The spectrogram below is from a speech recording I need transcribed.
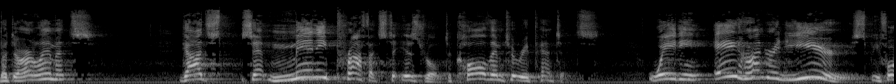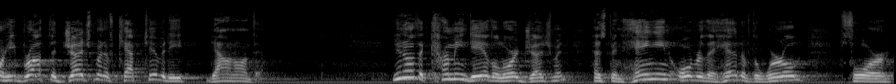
but there are limits. God sent many prophets to Israel to call them to repentance, waiting 800 years before he brought the judgment of captivity down on them. You know, the coming day of the Lord judgment has been hanging over the head of the world for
